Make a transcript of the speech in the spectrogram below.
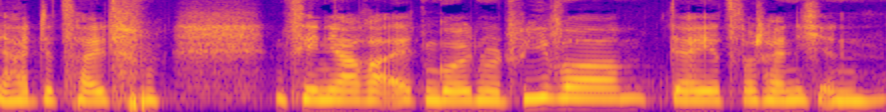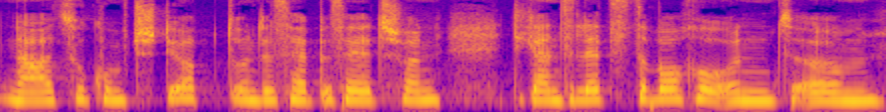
der hat jetzt halt einen zehn Jahre alten Golden Retriever, der jetzt wahrscheinlich in naher Zukunft stirbt. Und deshalb ist er jetzt schon die ganze letzte Woche und ähm,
